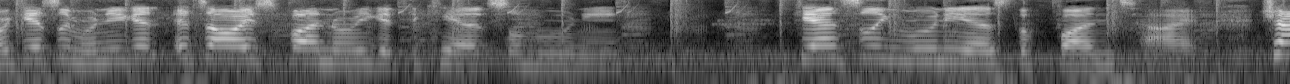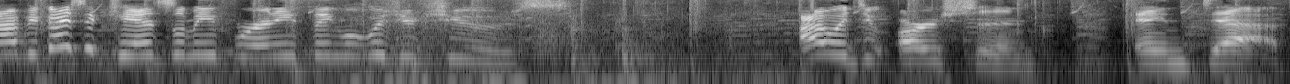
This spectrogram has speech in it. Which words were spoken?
Are we canceling Mooni again? It's always fun when we get to cancel Mooni. Canceling Mooni is the fun time. Chat, if you guys could cancel me for anything, what would you choose? I would do arson and death.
